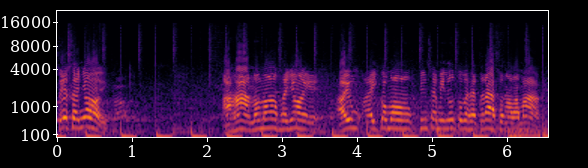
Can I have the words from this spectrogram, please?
Sí, señor. Ajá, no, no, señor. Hay, un, hay como 15 minutos de retraso nada más.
